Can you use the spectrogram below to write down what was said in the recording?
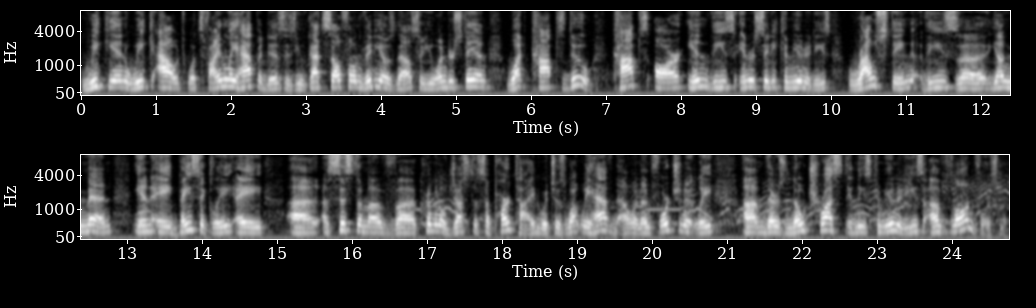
week in, week out. What's finally happened is, is you've got cell phone videos now, so you understand what cops do. Cops are in these inner city communities rousting these uh, young men in a basically a uh, a system of uh, criminal justice apartheid, which is what we have now. And unfortunately, um, there's no trust in these communities of law enforcement.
